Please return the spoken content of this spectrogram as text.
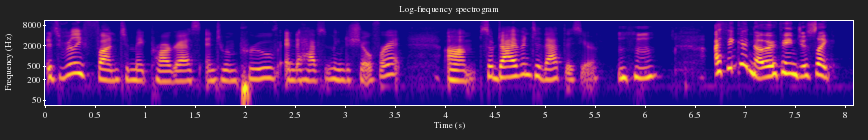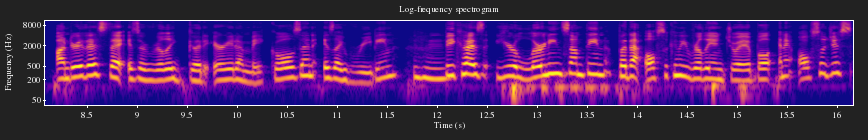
it's really fun to make progress and to improve and to have something to show for it. Um, so dive into that this year. Hmm I think another thing, just like under this, that is a really good area to make goals in is like reading mm-hmm. because you're learning something, but that also can be really enjoyable. And it also just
